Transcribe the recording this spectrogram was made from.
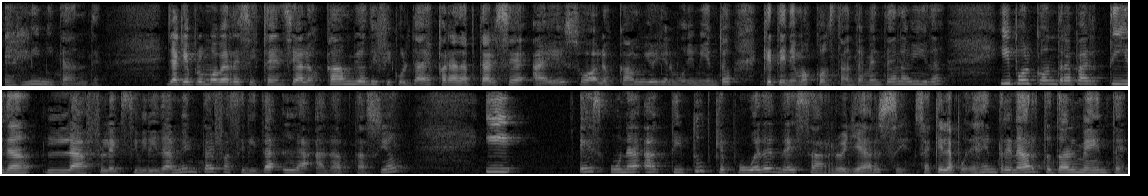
es limitante, ya que promueve resistencia a los cambios, dificultades para adaptarse a eso, a los cambios y el movimiento que tenemos constantemente en la vida. Y por contrapartida, la flexibilidad mental facilita la adaptación y es una actitud que puede desarrollarse, o sea que la puedes entrenar totalmente.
